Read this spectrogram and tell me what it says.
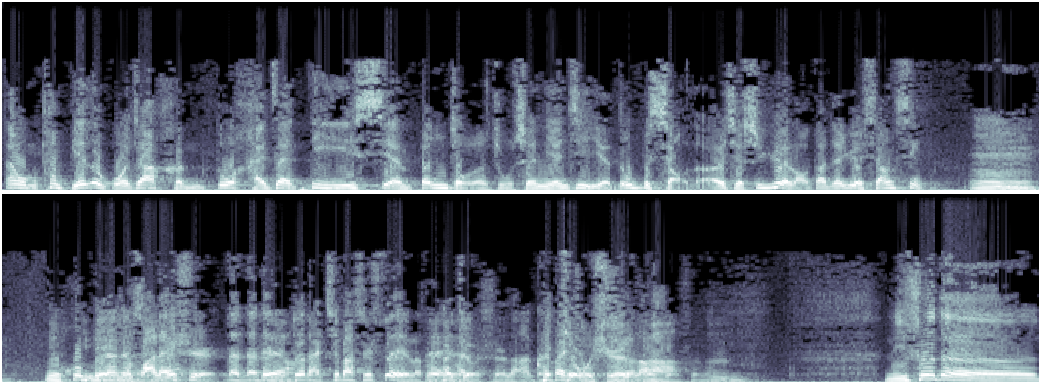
但我们看别的国家，很多还在第一线奔走的主持人，年纪也都不小的，而且是越老大家越相信。嗯，你会不会你看那华莱士，那那得多大？七八十岁了，快快90了啊快九十了啊！嗯，你说的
